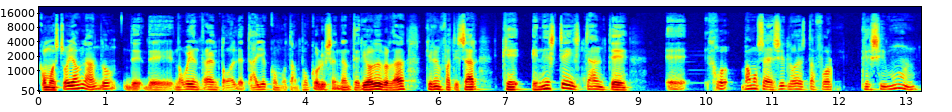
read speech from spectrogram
como estoy hablando de, no voy a entrar en todo el detalle como tampoco lo hice en anteriores, ¿verdad? Quiero enfatizar que en este instante, eh, vamos a decirlo de esta forma, que Simón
